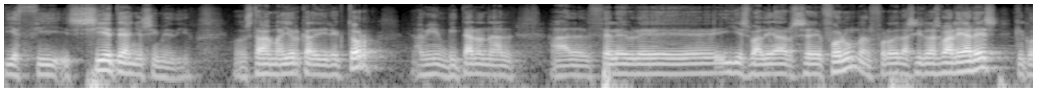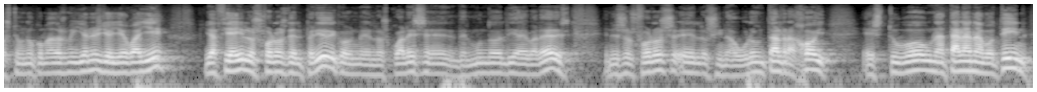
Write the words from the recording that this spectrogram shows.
17 eh, años y medio. Cuando estaba en Mallorca de director, a mí me invitaron al, al célebre Illes Balears eh, Forum, al foro de las Islas Baleares, que costó 1,2 millones. Yo llego allí, yo hacía ahí los foros del periódico, en los cuales, eh, del mundo del Día de Baleares, en esos foros eh, los inauguró un tal Rajoy, estuvo una tal Ana Botín,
